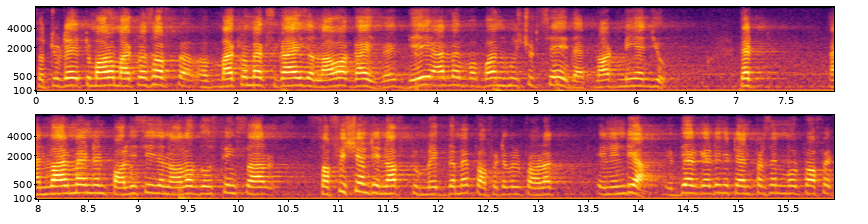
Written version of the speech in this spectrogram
So today, tomorrow, Microsoft, uh, uh, Micromax guys or Lava guys, right? They are the one who should say that, not me and you. That environment and policies and all of those things are sufficient enough to make them a profitable product in India. If they are getting a 10% more profit,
